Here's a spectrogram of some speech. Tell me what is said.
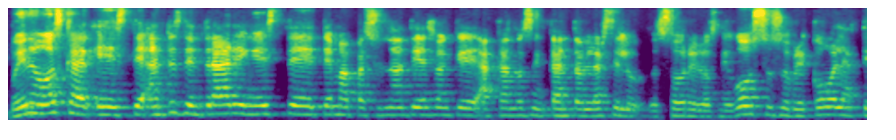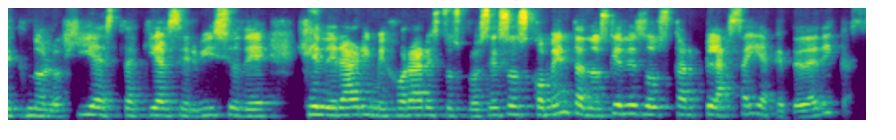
Bueno, Oscar, este, antes de entrar en este tema apasionante, ya saben que acá nos encanta hablar sobre los negocios, sobre cómo la tecnología está aquí al servicio de generar y mejorar estos procesos. Coméntanos, ¿quién es Oscar Plaza y a qué te dedicas?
